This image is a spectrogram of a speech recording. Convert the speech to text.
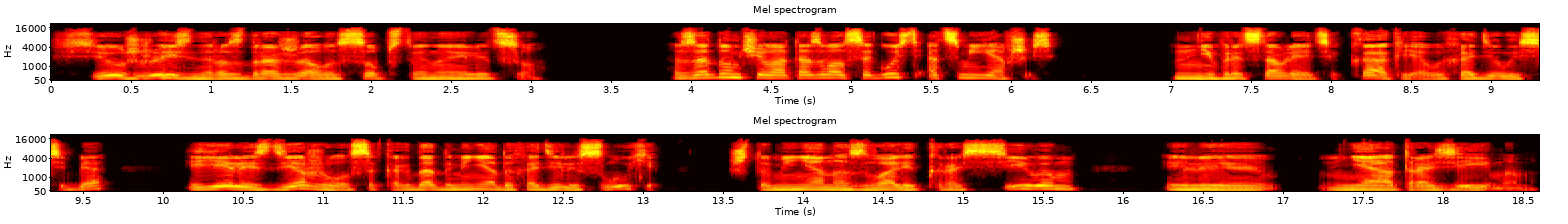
«Всю жизнь раздражало собственное лицо», Задумчиво отозвался гость, отсмеявшись. Не представляете, как я выходил из себя и еле сдерживался, когда до меня доходили слухи, что меня назвали красивым или неотразимым.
